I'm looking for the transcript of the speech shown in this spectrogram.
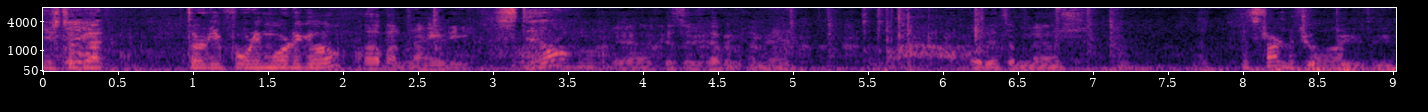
You still got 30, 40 more to go? How about 90? Still? Yeah, because they haven't come in. Wow. But it's a mess. It's starting to fill up. Baby.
